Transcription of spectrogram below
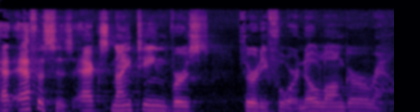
at Ephesus, Acts 19, verse 34, no longer around.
